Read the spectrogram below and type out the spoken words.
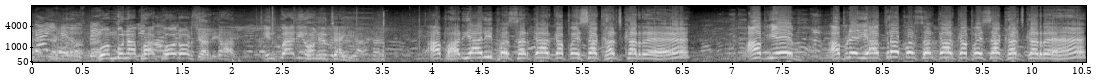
है? है वो मुनाफाखोर और सरकार। इंक्वायरी होनी चाहिए। आप हरियाली पर सरकार का पैसा खर्च कर रहे हैं आप ये अपने यात्रा पर सरकार का पैसा खर्च कर रहे हैं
